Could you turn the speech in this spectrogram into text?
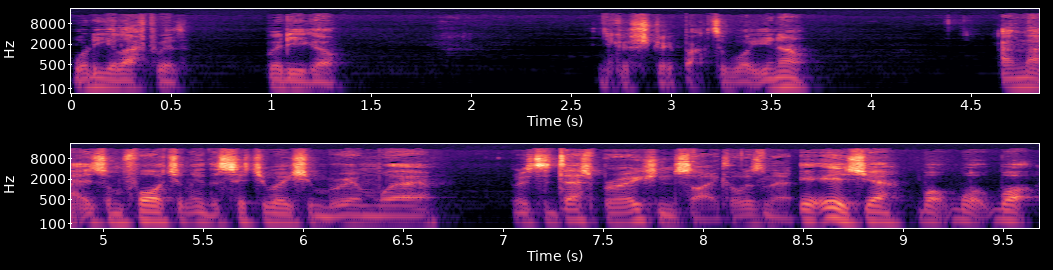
What are you left with? Where do you go? You go straight back to what you know. And that is unfortunately the situation we're in where It's a desperation cycle, isn't it? it is, yeah. What, what, what?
